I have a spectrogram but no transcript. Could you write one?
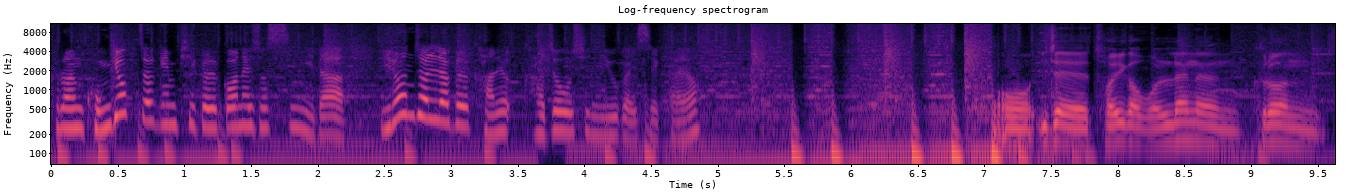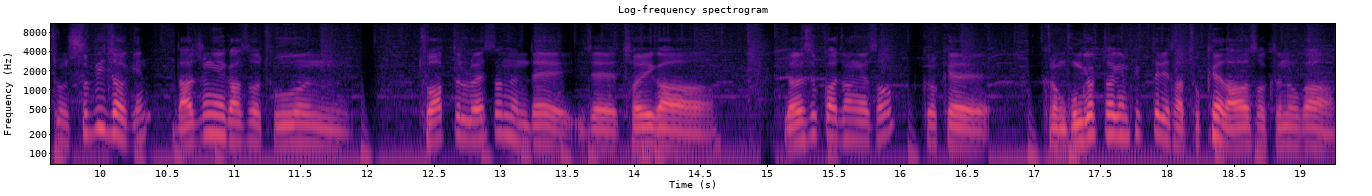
그런 공격적인 픽을 꺼내셨습니다. 이런 전략을 가, 가져오신 이유가 있을까요? 어 이제 저희가 원래는 그런 좀 수비적인 나중에 가서 좋은 조합들로 했었는데 이제 저희가 연습 과정에서 그렇게 그런 공격적인 픽들이 다 좋게 나와서 근우가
